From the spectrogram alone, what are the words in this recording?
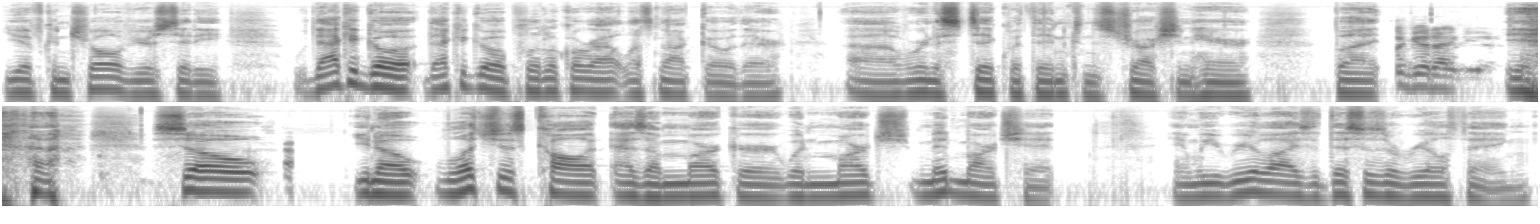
you have control of your city, that could go that could go a political route. Let's not go there. Uh, we're going to stick within construction here, but a good idea. Yeah. So, you know, let's just call it as a marker when March mid March hit, and we realized that this is a real thing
